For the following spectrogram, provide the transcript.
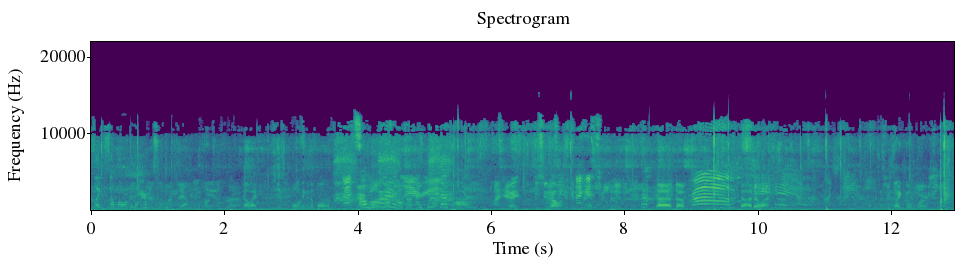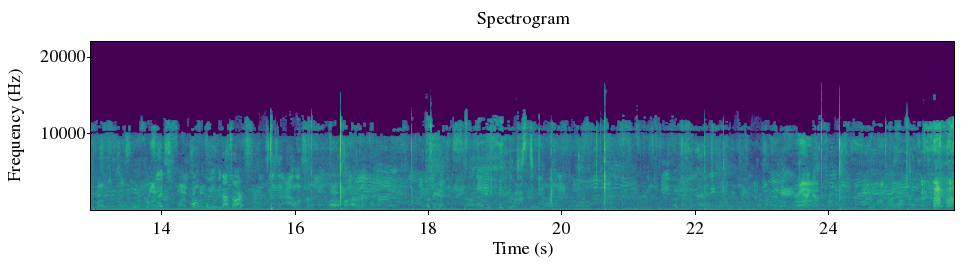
it's like somewhere over there? Yeah. No, like, she's holding the ball. That's oh, one! I think that's ours. Wait, you see that one? the, the, Bro, the other one. She's like the worst one. But, oh, wait, that's ours? Oh, I, okay. Bro. I'm going.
